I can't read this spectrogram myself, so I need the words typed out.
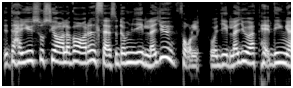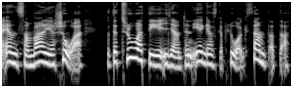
Det, här är ju sociala varelser, så de gillar ju folk och gillar ju att det är inga ensamvargar så. Så att jag tror att det egentligen är ganska plågsamt att, att,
